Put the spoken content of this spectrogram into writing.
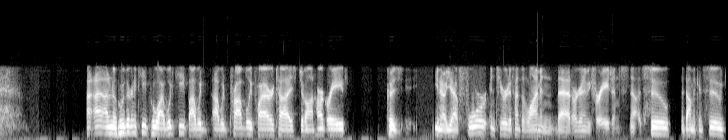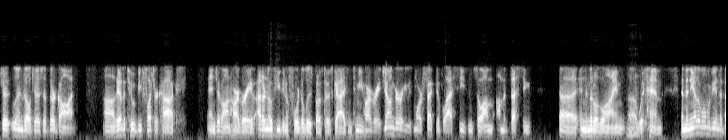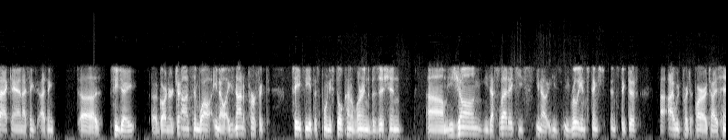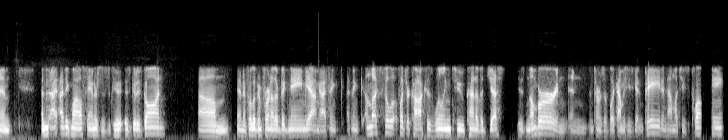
I, I don't know who they're going to keep. Who I would keep, I would I would probably prioritize Javon Hargrave because you know you have four interior defensive linemen that are going to be free agents. Now, Suh, Ndamukong Suh, jo- Linval Joseph, they're gone. Uh, the other two would be Fletcher Cox and Javon Hargrave. I don't know if you can afford to lose both those guys. And to me, Hargrave's younger. He was more effective last season, so I'm I'm investing uh, in the middle of the line uh, Mm-hmm. with him. And then the other one would be in the back end. I think I think uh, C.J. Uh, Gardner Johnson. While you know he's not a perfect safety at this point, he's still kind of learning the position. Um, he's young, he's athletic, he's you know he's he's really instinct, instinctive. I, would prioritize him. And then I, I think Miles Sanders is as good as gone. Um, and if we're looking for another big name, yeah, I mean, I think I think unless Phil, Fletcher Cox is willing to kind of adjust his number and, and in terms of like how much he's getting paid and how much he's playing,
